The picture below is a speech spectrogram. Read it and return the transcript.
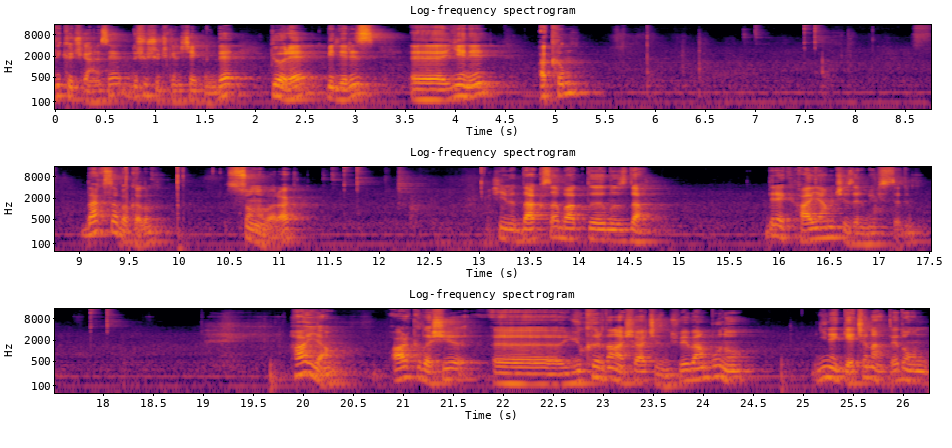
dik üçgen ise düşüş üçgeni şeklinde görebiliriz. Ee, yeni akım DAX'a bakalım son olarak. Şimdi DAX'a baktığımızda direkt Hayyam'ı çizdirmek istedim. Hayyam arkadaşı e, yukarıdan aşağı çizmiş ve ben bunu yine geçen hafta ya da on,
